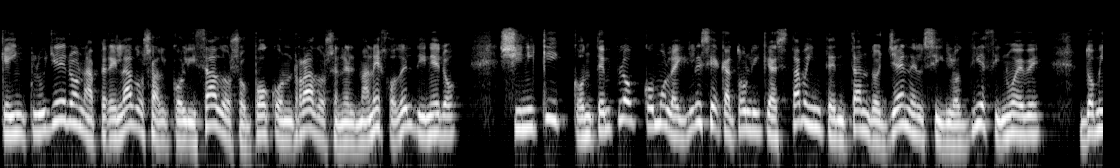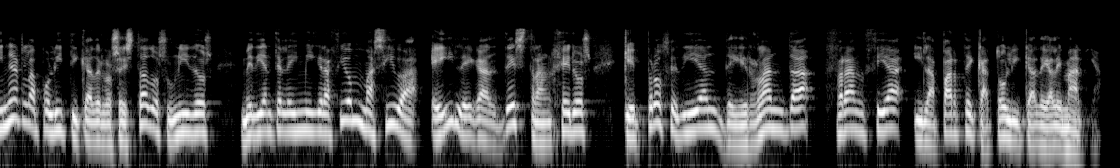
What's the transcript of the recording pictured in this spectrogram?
que incluyeron a prelados alcoholizados o poco honrados en el manejo del dinero, Shinichi contempló cómo la Iglesia católica estaba intentando ya en el siglo XIX dominar la política de los Estados Unidos mediante la inmigración masiva e ilegal de extranjeros que procedían de Irlanda, Francia y la parte católica de Alemania.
